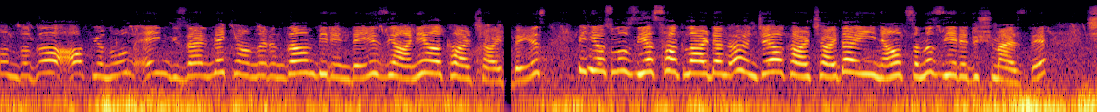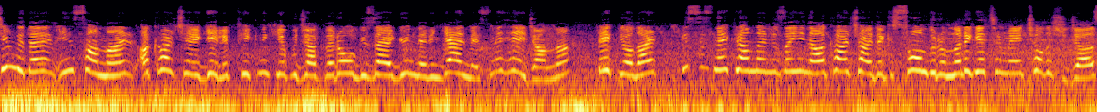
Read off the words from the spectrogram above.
anda da Afyon'un en güzel mekanlarından birindeyiz. Yani Akarçay'dayız. Biliyorsunuz yasaklardan önce Akarçay'da iğne atsanız yere düşmezdi. Şimdi de insanlar Akarçay'a gelip piknik yapacakları o güzel günlerin gelmesini heyecanla bekliyorlar. Biz sizin ekranlarınıza yine Akarçay'daki son durumları getirmeye çalışacağız.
